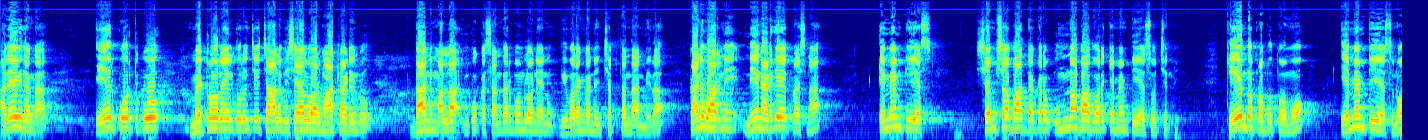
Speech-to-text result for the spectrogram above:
అదేవిధంగా ఎయిర్పోర్ట్కు మెట్రో రైల్ గురించి చాలా విషయాలు వారు మాట్లాడినరు. దాన్ని మళ్ళా ఇంకొక సందర్భంలో నేను వివరంగా నేను చెప్తాను దాని మీద. కానీ వారిని నేను అడిగే ప్రశ్న ఎంఎంటీఎస్ శంషాబాద్ దగ్గర ఉమ్నాబాద్ వరకు ఎంఎంటీఎస్ వచ్చింది. కేంద్ర ప్రభుత్వము ఎంఎంటీఎస్ను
